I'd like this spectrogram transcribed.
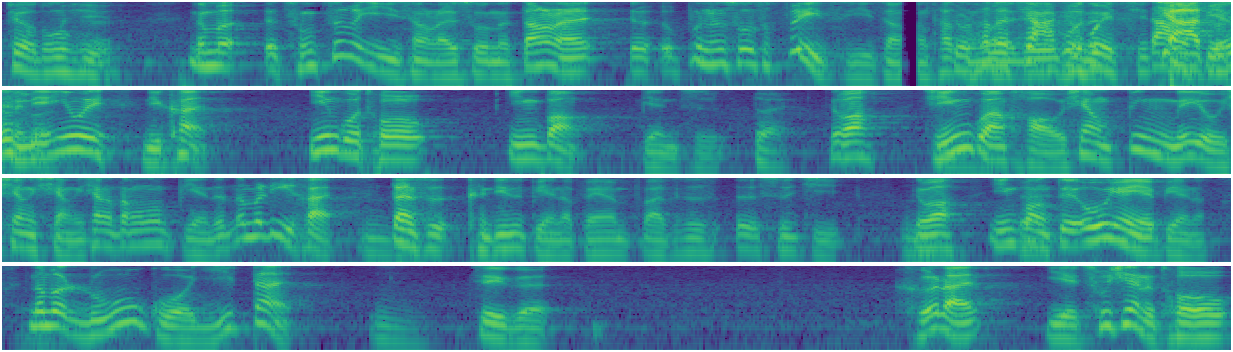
这个东西，那么从这个意义上来说呢，当然呃不能说是废纸一张，它它的价值会极大价值肯定，因为你看英国脱欧，英镑贬值，对对吧？尽管好像并没有像想象当中贬的那么厉害，但是肯定是贬了百百分之呃十几，对吧？英镑对欧元也贬了。那么如果一旦嗯这个荷兰也出现了脱欧，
